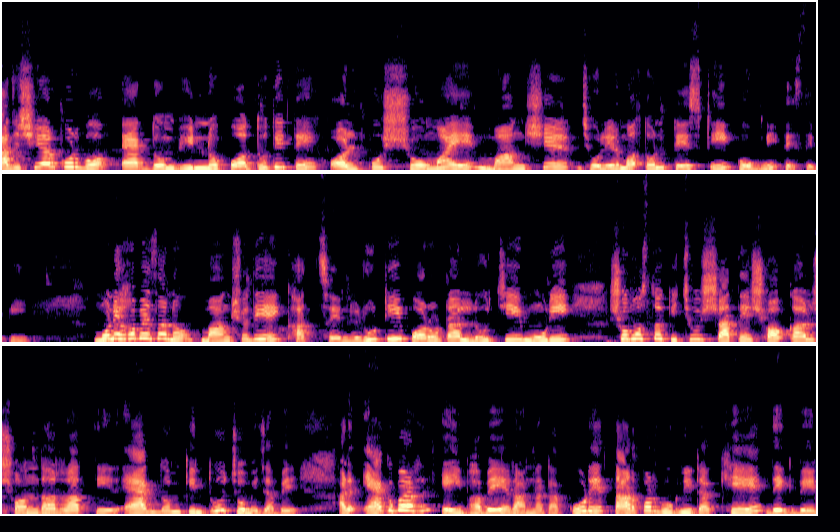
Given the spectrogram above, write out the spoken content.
আজ শেয়ার করব একদম ভিন্ন পদ্ধতিতে অল্প সময়ে মাংসের ঝোলের মতন টেস্টি ঘুগনি রেসিপি মনে হবে যেন মাংস দিয়েই খাচ্ছেন। রুটি, পরোটা, লুচি, মুড়ি, সমস্ত কিছুর সাথে সকাল, সন্ধ্যা, রাত্রির একদম কিন্তু জমে যাবে। আর একবার এইভাবে রান্নাটা করে তারপর ঘুগনিটা খেয়ে দেখবেন।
